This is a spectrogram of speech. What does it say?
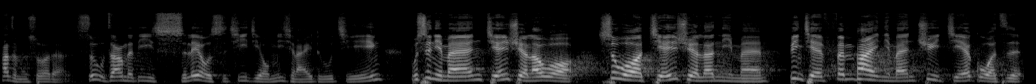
他怎么说的？十五章的第十六、十七节，我们一起来读。请，不是你们拣选了我，是我拣选了你们，并且分派你们去结果子，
